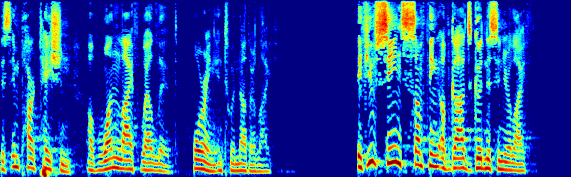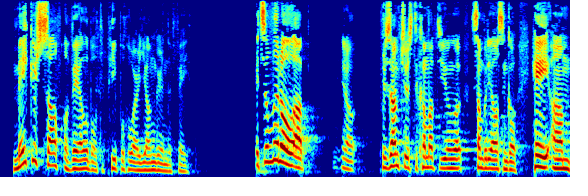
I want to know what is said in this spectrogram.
This impartation of one life well lived, pouring into another life. If you've seen something of God's goodness in your life, make yourself available to people who are younger in the faith. It's a little, uh, you know, presumptuous to come up to you and somebody else and go, "Hey, um,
